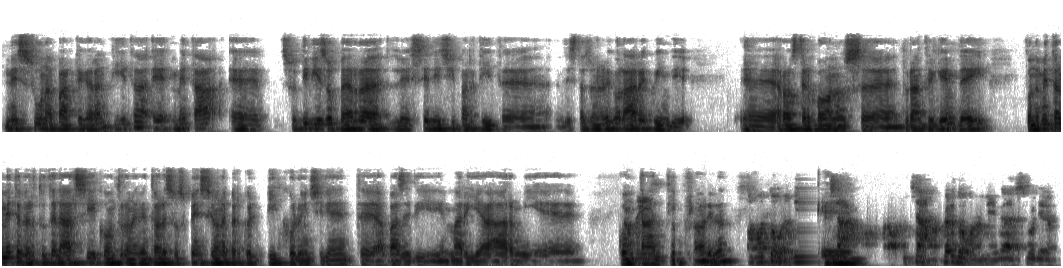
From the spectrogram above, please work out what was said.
nessuna parte garantita e metà è suddiviso per le 16 partite di stagione regolare, quindi eh, roster bonus eh, durante il game day, fondamentalmente per tutelarsi contro un'eventuale sospensione per quel piccolo incidente a base di Maria, armi e contanti in Florida. Salvatore, diciamo, e... diciamo, perdonami, adesso vuol dire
